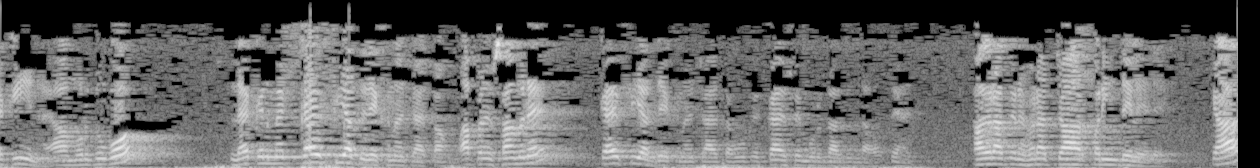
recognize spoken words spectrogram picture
یقین ہے آپ مردوں کو، لیکن میں کیفیت دیکھنا چاہتا ہوں۔ اپنے سامنے کیفیت دیکھنا چاہتا ہوں کہ کیسے مردہ زندہ ہوتے ہیں۔ حضرت نے ہمارا چار پرندے لے لے۔ کیا؟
